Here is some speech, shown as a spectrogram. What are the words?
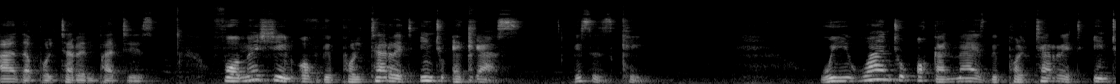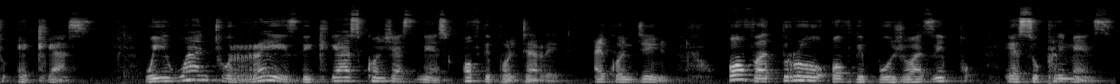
other proletarian parties. Formation of the proletariat into a class. This is key. We want to organize the proletariat into a class. We want to raise the class consciousness of the proletariat. I continue. Overthrow of the bourgeoisie a supremacy.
